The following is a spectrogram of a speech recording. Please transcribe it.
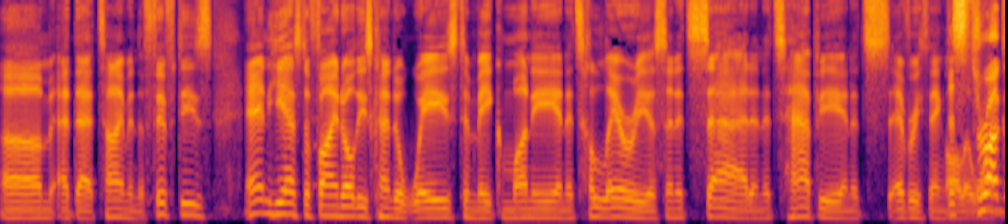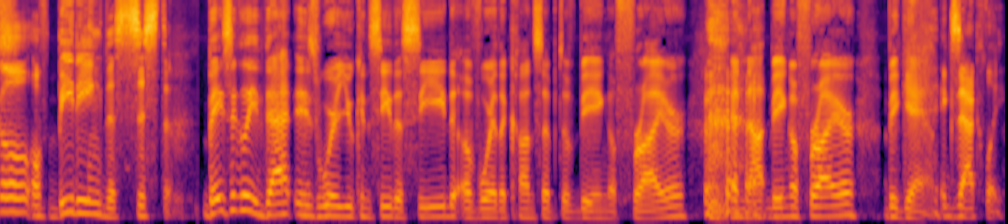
um, at that time in the 50s. And he has to find all these kind of ways to make money, and it's hilarious, and it's sad, and it's happy, and it's everything The all at once. struggle of beating the system. Basically that is where you can see the seed of where the concept of being a friar and not being a friar began. Exactly.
